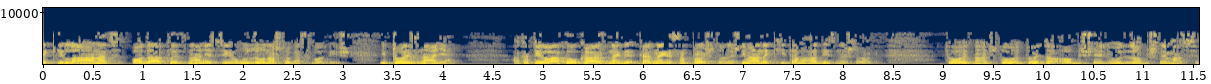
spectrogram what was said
neki lanac odakle znanje si je uzeo na što ga svodiš. I to je znanje. A kad ti ovako kažeš, negdje, kad negdje sam pročitao nešto, ima neki tamo hadis, nešto ovako. To je, znači, to, to je za obične ljude, za obične mase.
